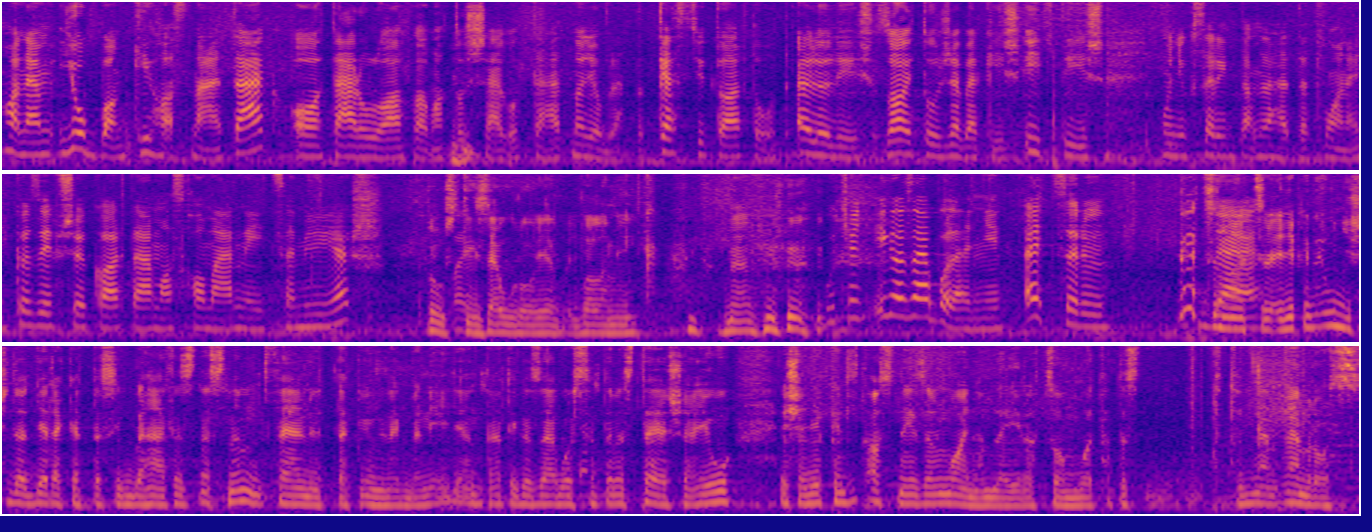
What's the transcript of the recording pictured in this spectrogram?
hanem jobban kihasználták a tároló alkalmatosságot, tehát nagyobb lett a kesztyűtartó, ott elől is, az ajtózsebek is, itt is. Mondjuk szerintem lehetett volna egy középső kartámaz, ha már négy személyes. Plusz Vagy- 10 euróért, vagy valami. Nem. Úgyhogy igazából ennyi. Egyszerű, Egyszerű, de egyszerű. Egyébként úgyis ide a gyereket teszik be, hát ezt, ezt nem felnőttek ülnek be négyen, tehát igazából szerintem ez teljesen jó, és egyébként azt nézem, hogy majdnem leír a combot, hát ez tehát, hogy nem, nem rossz.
